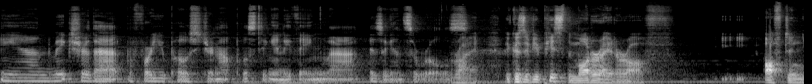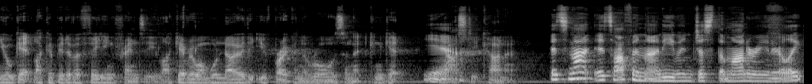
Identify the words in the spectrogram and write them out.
and make sure that before you post, you're not posting anything that is against the rules. Right. Because if you piss the moderator off, often you'll get like a bit of a feeding frenzy. Like everyone will know that you've broken the rules, and it can get Yeah. nasty, can't it? it's not it's often not even just the moderator like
